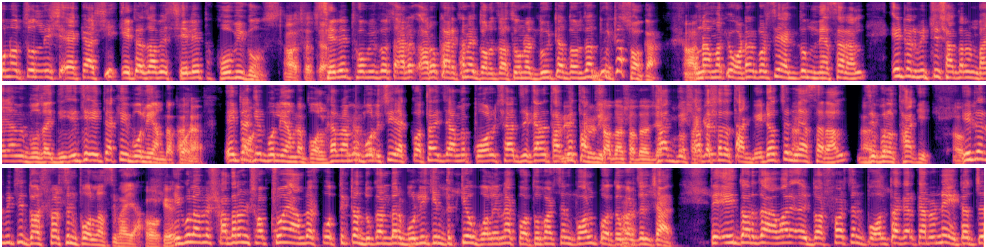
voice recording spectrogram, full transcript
উনচল্লিশ একাশি এটা যাবে সিলেট হবিগঞ্জ আচ্ছা আচ্ছা। সিলেট হবিগঞ্জ আরও আরও কারখানায় দরজা আছে। ওনার দুইটা দরজা দুইটা সকা আচ্ছা। ওনা আমাকে অর্ডার করছে একদম ন্যাচারাল এটার ভিত্তি সাধারণ ভাই আমি বোঝাই দিই। এই যে এটাকেই বলি আমরা পল। হ্যাঁ। এটাকে বলি আমরা পল। কারণ আমি বলেছি এক কথায় যে আমি পল সার যেখানে থাকবে থাকবে। যে থাকবে সাদা সাদা থাকবে। এটা হচ্ছে ন্যাচারাল যেগুলো থাকে। এটার ভিতরে দশ পার্সেন্ট পল আছে ভাইয়া। এগুলো আমরা সাধারণ সবসময় আমরা প্রত্যেকটা দোকানদার বলি কিন্তু কেউ বলে না কত পার্সেন্ট পল কত হ্যাঁ। পার্সেন্ট ছাড়। তো এই দরজা আমার দশ পার্সেন্ট পল থাকার কারণে এটা হচ্ছে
